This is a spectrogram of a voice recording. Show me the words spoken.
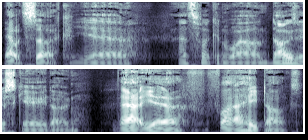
That would suck. Yeah. That's fucking wild. Dogs are scary, dog. That, yeah. I hate dogs.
